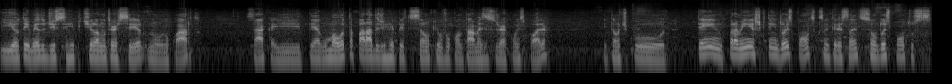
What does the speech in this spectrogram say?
e eu tenho medo de se repetir lá no terceiro, no, no quarto, saca? E tem alguma outra parada de repetição que eu vou contar, mas isso já é com spoiler. Então, tipo, tem, pra mim, acho que tem dois pontos que são interessantes. São dois pontos.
